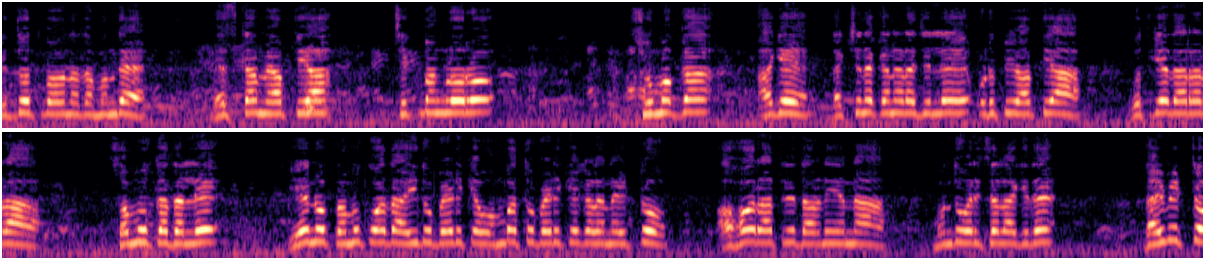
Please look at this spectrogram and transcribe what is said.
ವಿದ್ಯುತ್ ಭವನದ ಮುಂದೆ ಮೆಸ್ಕಾಂ ವ್ಯಾಪ್ತಿಯ ಚಿಕ್ಕಮಗಳೂರು ಶಿವಮೊಗ್ಗ ಹಾಗೆ ದಕ್ಷಿಣ ಕನ್ನಡ ಜಿಲ್ಲೆ ಉಡುಪಿ ವ್ಯಾಪ್ತಿಯ ಗುತ್ತಿಗೆದಾರರ ಸಮ್ಮುಖದಲ್ಲಿ ಏನು ಪ್ರಮುಖವಾದ ಐದು ಬೇಡಿಕೆ, ಒಂಬತ್ತು ಬೇಡಿಕೆಗಳನ್ನು ಇಟ್ಟು ಅಹೋರಾತ್ರಿ ಧರಣಿಯನ್ನ ಮುಂದುವರಿಸಲಾಗಿದೆ. ದಯವಿಟ್ಟು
